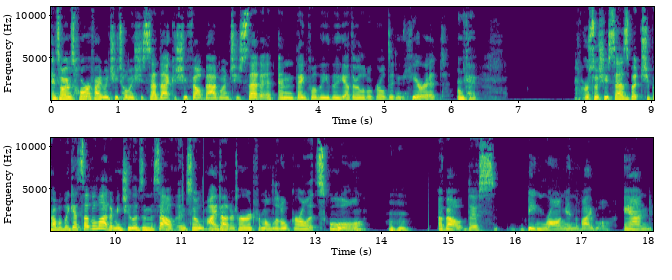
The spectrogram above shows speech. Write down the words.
and so i was horrified when she told me she said that because she felt bad when she said it and thankfully the other little girl didn't hear it Okay. or so she says, but she probably gets that a lot. I mean, she lives in the South. And so my daughter heard from a little girl at school mm-hmm. about this being wrong in the Bible. And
